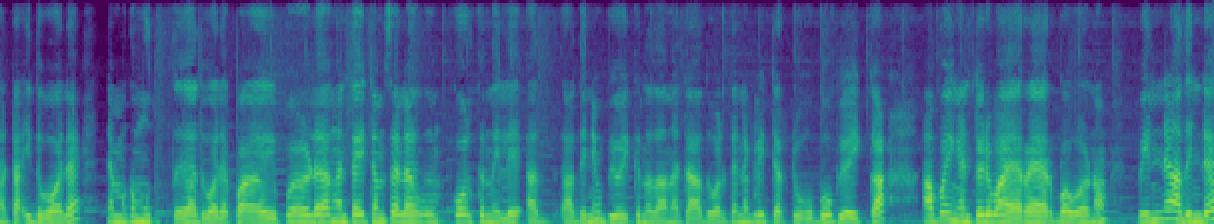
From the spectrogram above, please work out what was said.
കേട്ടോ ഇതുപോലെ നമുക്ക് മുത്ത് അതുപോലെ പേൾ അങ്ങനത്തെ ഐറ്റംസ് എല്ലാം കോർക്കുന്നില്ലേ? അത് അതിന് ഉപയോഗിക്കുന്നതാണ് കേട്ടോ അതുപോലെ തന്നെ ഗ്ലിറ്റർ ട്യൂബ് ഉപയോഗിക്കുക അപ്പോൾ ഇങ്ങനത്തെ ഒരു വയർ എയർബോ വേണം. പിന്നെ അതിന്റെ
